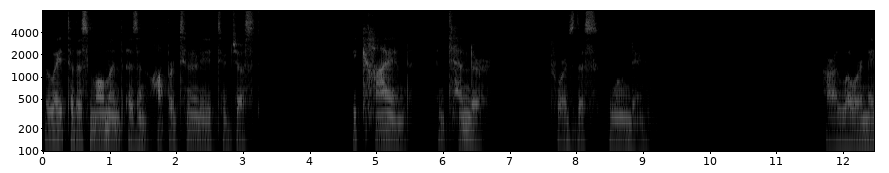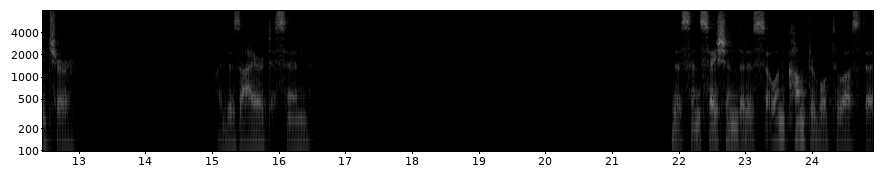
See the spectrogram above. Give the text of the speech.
Relate to this moment as an opportunity to just be kind and tender towards this wounding. Our lower nature, our desire to sin. the sensation that is so uncomfortable to us that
